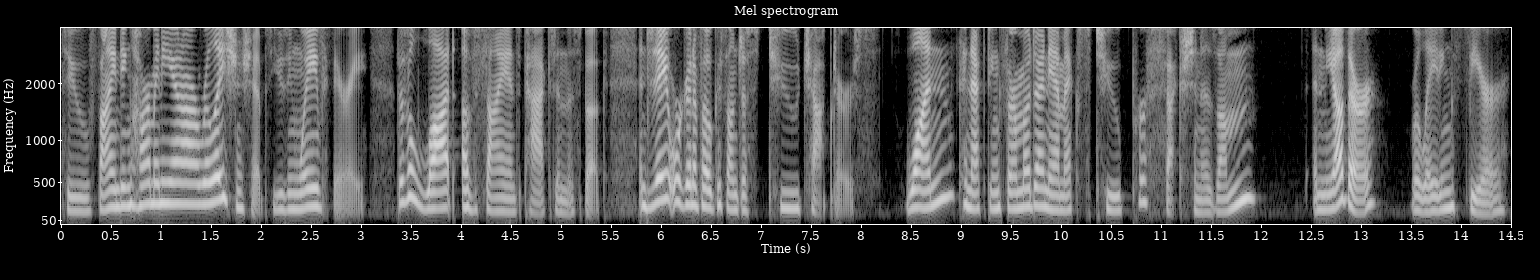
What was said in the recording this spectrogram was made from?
to finding harmony in our relationships using wave theory. There's a lot of science packed in this book, and today we're going to focus on just two chapters. One connecting thermodynamics to perfectionism, and the other relating fear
